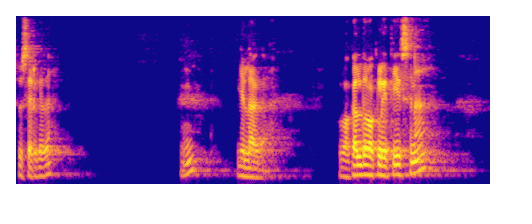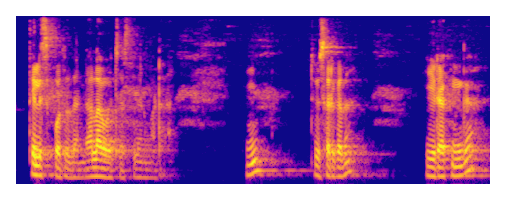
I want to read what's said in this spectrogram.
చూసారు కదా? ఇలాగా. ఒకరిది ఒకరికి తీసినా తెలిసిపోతుందండి. అలా వచ్చేస్తుంది అనమాట చూసారు కదా? ఈ రకంగా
